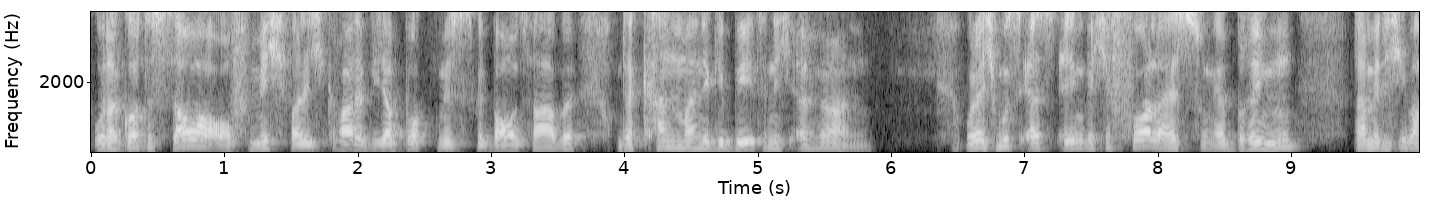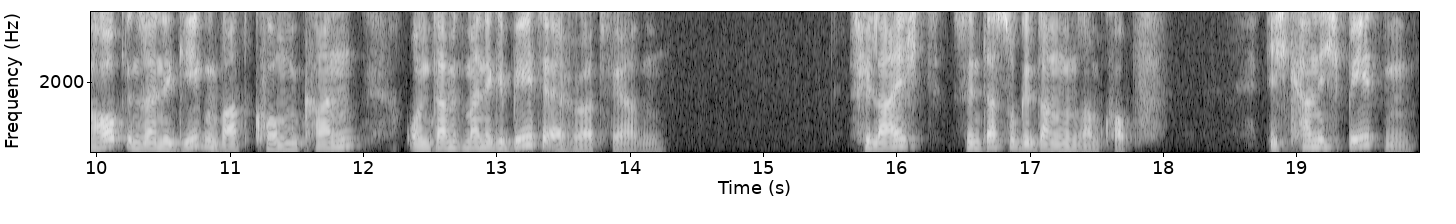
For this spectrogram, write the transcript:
Oder Gott ist sauer auf mich, weil ich gerade wieder Bockmist gebaut habe und er kann meine Gebete nicht erhören. Oder ich muss erst irgendwelche Vorleistungen erbringen, damit ich überhaupt in seine Gegenwart kommen kann und damit meine Gebete erhört werden. Vielleicht sind das so Gedanken in unserem Kopf. Ich kann nicht beten,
